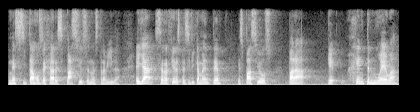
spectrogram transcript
necesitamos dejar espacios en nuestra vida. Ella se refiere específicamente espacios para que gente nueva,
